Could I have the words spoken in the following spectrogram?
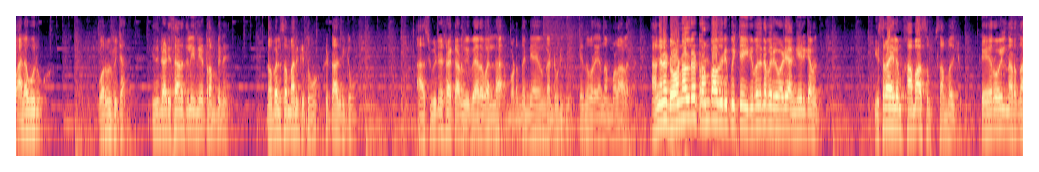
പല ഒരു ഓർമ്മിപ്പിച്ചാണ് ഇതിന്റെ അടിസ്ഥാനത്തിൽ ഇനി ട്രംപിന് നൊബൽ സമ്മാനം കിട്ടുമോ കിട്ടാതിരിക്കുമോ? ആ സ്വീഡിഷ് അക്കാഡമി വേറെ വല്ല മുടന്തന്യായവും കണ്ടുപിടിക്കും എന്ന് പറയാൻ നമ്മളാളല്ല അങ്ങനെ ഡൊണാൾഡ് ട്രംപ് അവതരിപ്പിച്ച ഇരുപതിന പരിപാടി അംഗീകരിക്കാമെന്ന് ഇസ്രായേലും ഹമാസും സമ്മതിച്ചു. കെയ്റോയിൽ നടന്ന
